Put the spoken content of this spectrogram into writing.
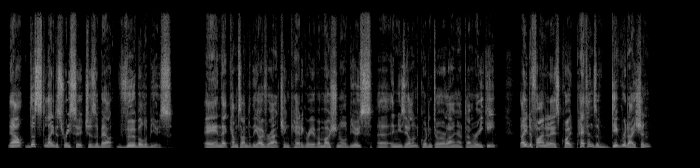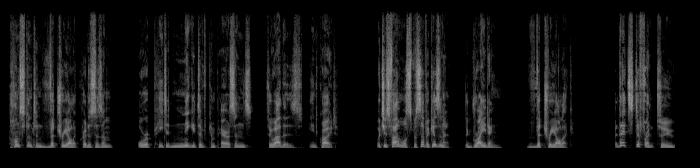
Now, this latest research is about verbal abuse, and that comes under the overarching category of emotional abuse uh, in New Zealand, according to Oranga Tamariki. They define it as, quote, patterns of degradation, constant and vitriolic criticism, or repeated negative comparisons to others, end quote. Which is far more specific, isn't it? Degrading, vitriolic. But that's different to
